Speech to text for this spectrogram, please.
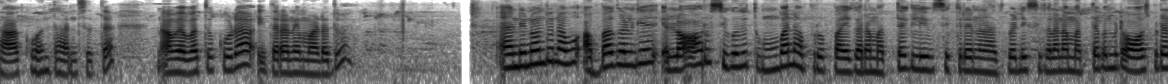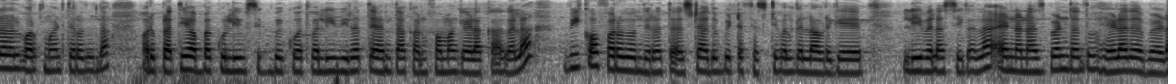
ಸಾಕು ಅಂತ ಅನಿಸುತ್ತೆ. ನಾವು ಯಾವತ್ತೂ ಕೂಡ ಈ ಥರನೇ ಮಾಡೋದು. ಆ್ಯಂಡ್ ಇನ್ನೊಂದು ನಾವು ಹಬ್ಬಗಳಿಗೆ ಎಲ್ಲರೂ ಸಿಗೋದು ತುಂಬಾ ಅಪರೂಪ. ಈಗ ನಮ್ಮ ಅತ್ತೆಗೆ ಲೀವ್ ಸಿಕ್ಕರೆ ನನ್ನ ಹಸ್ಬೆಂಡಿಗೆ ಸಿಗೋಲ್ಲ. ನಮ್ಮ ಅತ್ತೆ ಬಂದುಬಿಟ್ಟು ಹಾಸ್ಪಿಟಲಲ್ಲಿ ವರ್ಕ್ ಮಾಡ್ತಿರೋದ್ರಿಂದ ಅವ್ರಿಗೆ ಪ್ರತಿ ಹಬ್ಬಕ್ಕೂ ಲೀವ್ ಸಿಗಬೇಕು ಅಥವಾ ಲೀವ್ ಇರುತ್ತೆ ಅಂತ ಕನ್ಫರ್ಮಾಗಿ ಹೇಳೋಕ್ಕಾಗಲ್ಲ. ವೀಕ್ ಆಫ್ ಬರೋದೊಂದು ಇರುತ್ತೆ ಅಷ್ಟೇ. ಅದು ಬಿಟ್ಟು ಫೆಸ್ಟಿವಲ್ಗೆಲ್ಲ ಅವರಿಗೆ ಲೀವೆಲ್ಲ ಸಿಗಲ್ಲ. ಆ್ಯಂಡ್ ನನ್ನ ಹಸ್ಬೆಂಡ್ದಂತೂ ಹೇಳೋದೇ ಬೇಡ.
